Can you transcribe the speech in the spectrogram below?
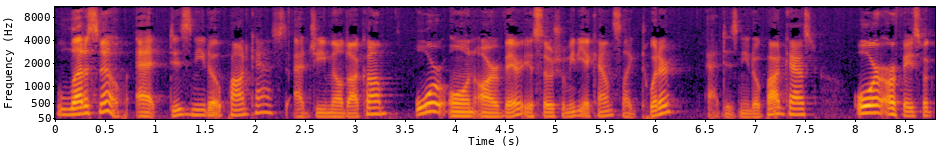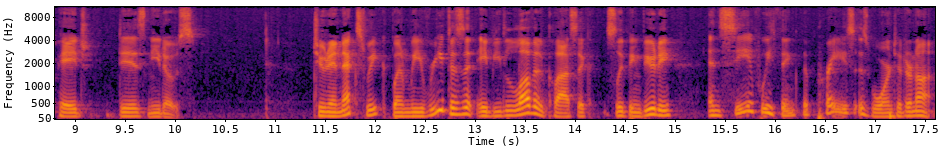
Let us know at disneatopodcast at gmail.com or on our various social media accounts like Twitter at disneatopodcast or our Facebook page, DisNeatos. Tune in next week when we revisit a beloved classic, Sleeping Beauty, and see if we think the praise is warranted or not.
